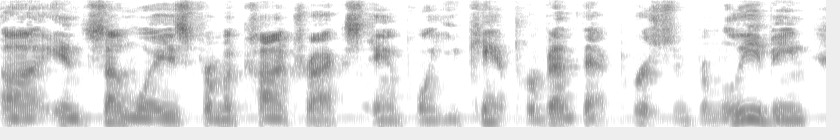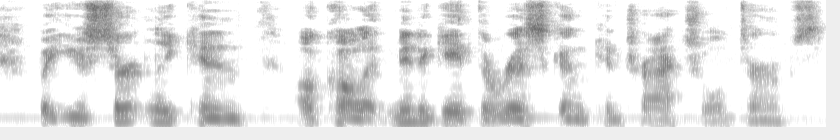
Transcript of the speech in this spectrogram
uh, in some ways from a contract standpoint. You can't prevent that person from leaving, but you certainly can, I'll call it, mitigate the risk on contractual terms.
